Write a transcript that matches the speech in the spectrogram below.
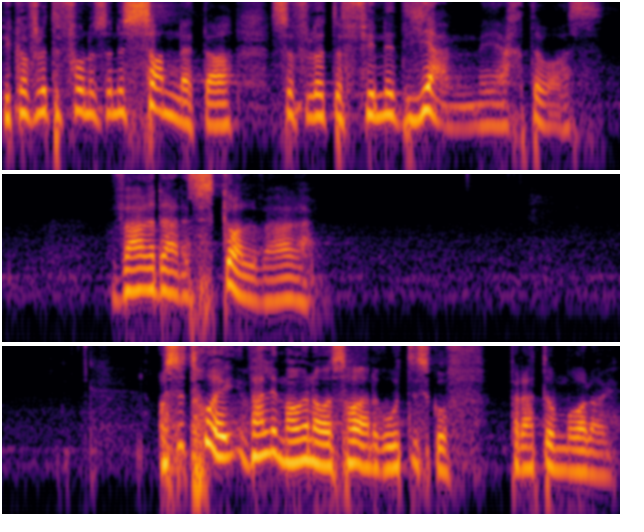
Vi kan få lov til å få noen sånne sannheter som får lov til å finne et hjem i hjertet vårt. Være der det skal være. Og så tror jeg veldig mange av oss har en roteskuff på dette området òg.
